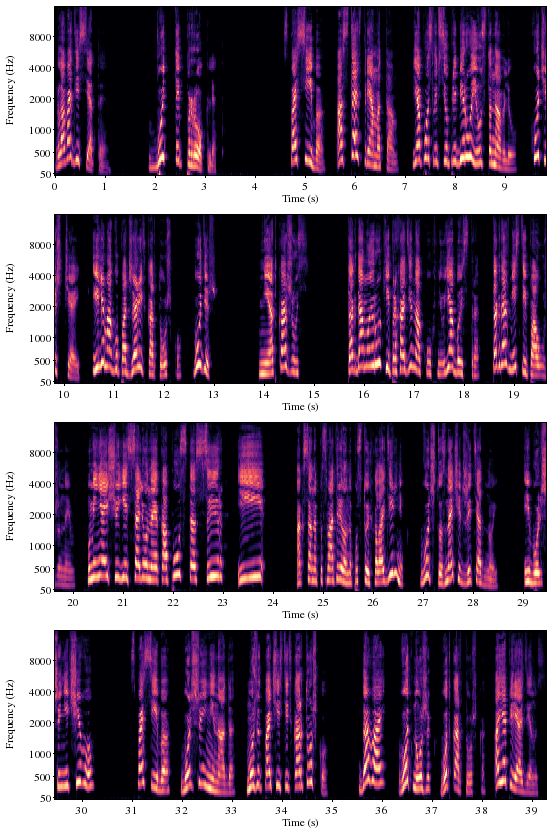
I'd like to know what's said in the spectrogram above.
Глава десятая. Будь ты проклят. Спасибо. Оставь прямо там. Я после все приберу и установлю. Хочешь чай? Или могу поджарить картошку. Будешь? Не откажусь. Тогда мой руки и проходи на кухню. Я быстро. Тогда вместе и поужинаем. У меня еще есть соленая капуста, сыр и... Оксана посмотрела на пустой холодильник. Вот что значит жить одной. И больше ничего. Спасибо, больше и не надо. Может, почистить картошку? Давай, вот ножик, вот картошка, а я переоденусь.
